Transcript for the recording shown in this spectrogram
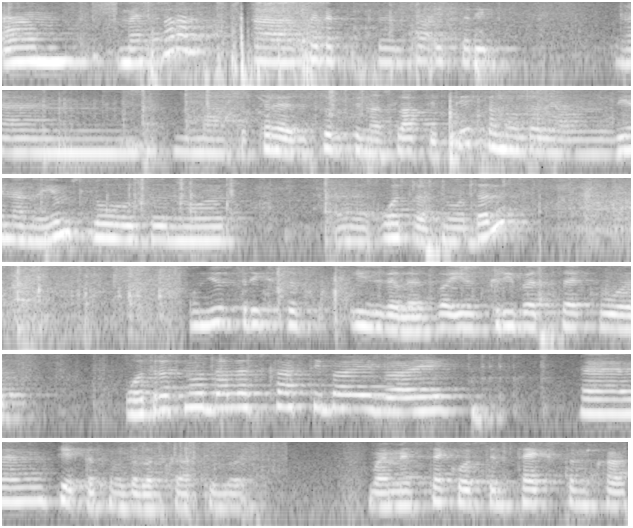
Um, mēs varam uh, tagad uh, tā izdarīt. Um, māsa Terēze turpinās lasīt piekto nodaļu, un viena no jums lūdzu no uh, otrās nodaļas. Un jūs drīkstat izvēlēt, vai jūs gribat sekot otras nodaļas kārtībai vai e, piektas nodaļas kārtībai. Vai mēs sekosim tekstam, kā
